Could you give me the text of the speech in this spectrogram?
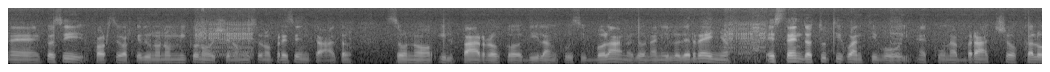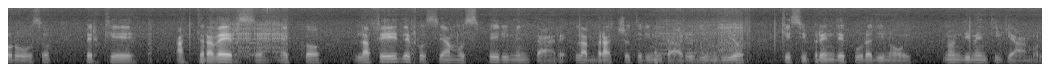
eh, così, forse qualcuno non mi conosce, non mi sono presentato, sono il parroco di Lancusi Bolano, Don Anillo del Regno, e stendo a tutti quanti voi ecco, un abbraccio caloroso perché attraverso ecco, la fede possiamo sperimentare l'abbraccio trinitario di un Dio che si prende cura di noi. Non dimentichiamolo,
